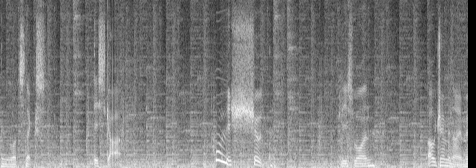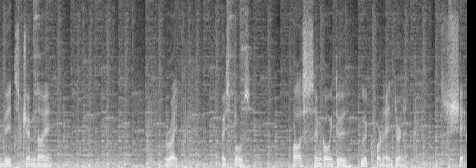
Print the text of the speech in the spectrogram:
then what's next this guy holy shoot this one oh Gemini maybe it's Gemini right I suppose else I'm going to look for the internet shit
